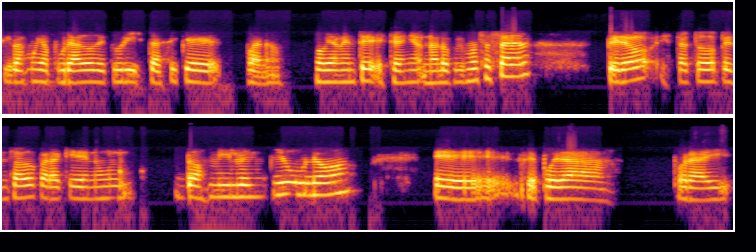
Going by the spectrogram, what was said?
si vas muy apurado de turista. Así que, bueno, obviamente este año no lo pudimos hacer, pero está todo pensado para que en un 2021 eh, se pueda por ahí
